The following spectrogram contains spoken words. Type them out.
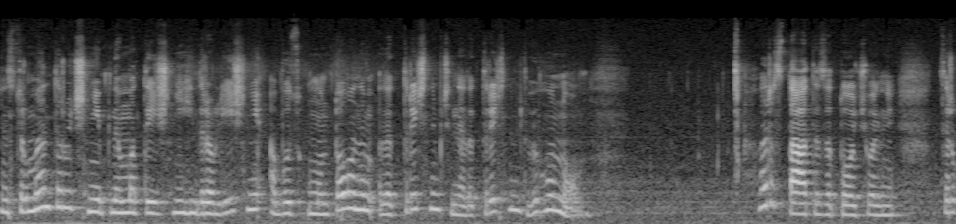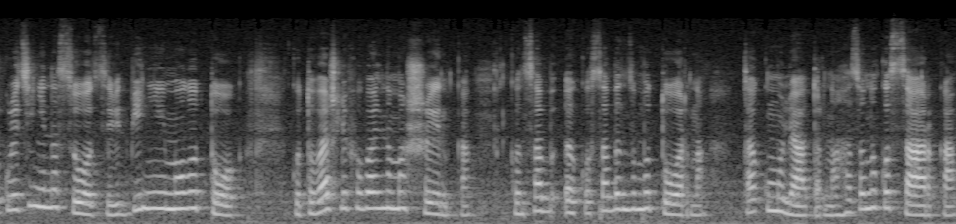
інструменти ручні, пневматичні, гідравлічні або з умонтованим електричним чи неелектричним двигуном, верстати заточувальні, циркуляційні насоси, відбійний молоток, котова шліфувальна машинка, коса- е, коса бензомоторна та акумуляторна, газонокосарка,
